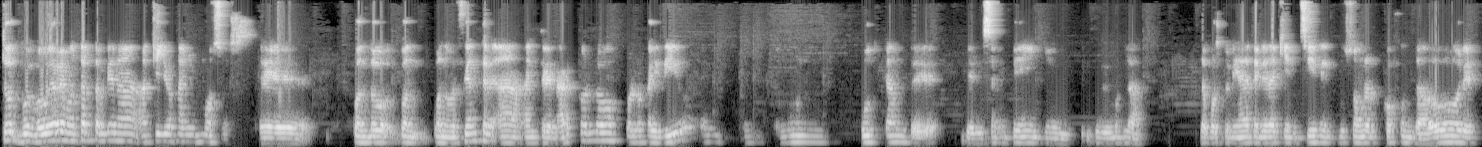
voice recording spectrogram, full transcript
to- bueno, me voy a remontar también a, aquellos años mozos. Eh, cuando, cuando, cuando me fui a, entre- a- a entrenar con los, con los IDEO en, en- en un bootcamp de, de Design Thinking, tuvimos la, la oportunidad de tener aquí en Chile incluso a uno de los cofundadores.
